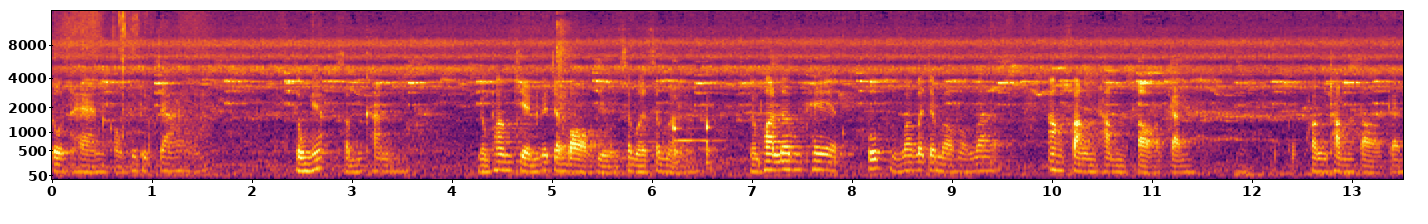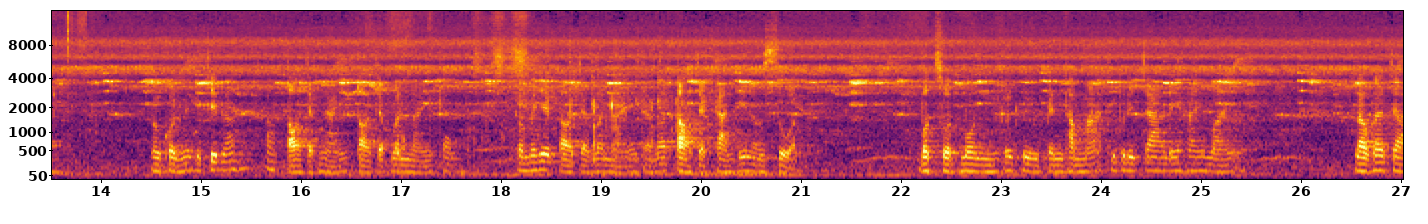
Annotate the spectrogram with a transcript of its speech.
ตัวแทนของพระพุทธเจ้า ตรงเนี้ยสำคัญ หลวงพ่อเขียนก็จะบอกอยู่เสมอๆหลวงพ่อเริ่มเทศปุ๊บหลวงพ่อก็จะบอกบอกว่าอ้าฟังทำต่อกัน ฟังทำต่อกันบางคนก็จะคิดว่าอ้าต่อจากไหนต่อจากวันไหนกัน ก็ไม่ใช่ต่อจากวันไหน แต่ว่าต่อจากการที่เราสวดบทสวดมนต์ก็คือเป็นธรรมะที่พระพุทธเจ้าได้ให้ไว้ เราก็จะ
